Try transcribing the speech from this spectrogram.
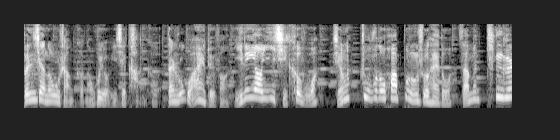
奔现的路上可能会有一些坎坷，但如果爱对方，一定要一起克服啊！行了，祝福的话不能说太多，咱们听歌。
